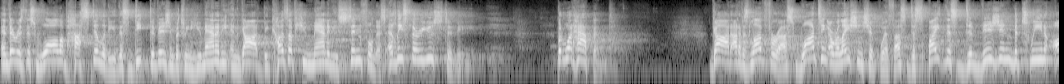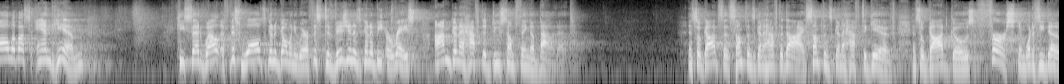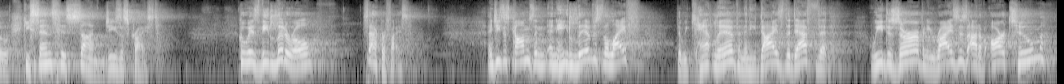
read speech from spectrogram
And there is this wall of hostility, this deep division between humanity and God because of humanity's sinfulness. At least there used to be. But what happened? God, out of his love for us, wanting a relationship with us, despite this division between all of us and him, he said, Well, if this wall's gonna go anywhere, if this division is gonna be erased, I'm gonna have to do something about it. And so God says something's gonna have to die, something's gonna have to give. And so God goes first. And what does he do? He sends his son, Jesus Christ, who is the literal sacrifice. And Jesus comes and, and he lives the life that we can't live, and then he dies the death that we deserve, and he rises out of our tomb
